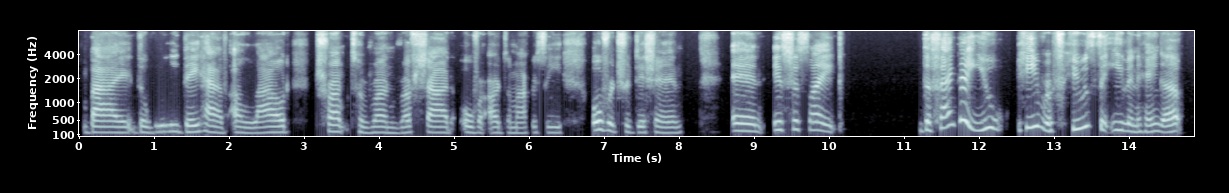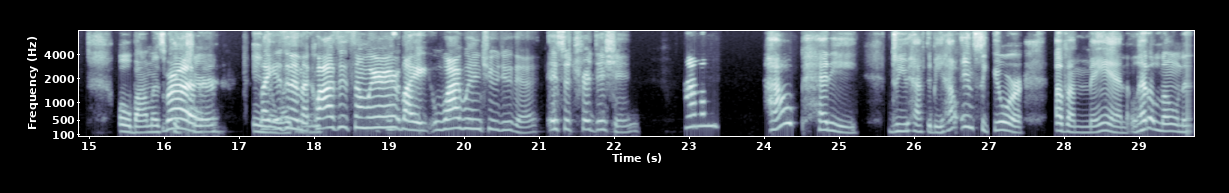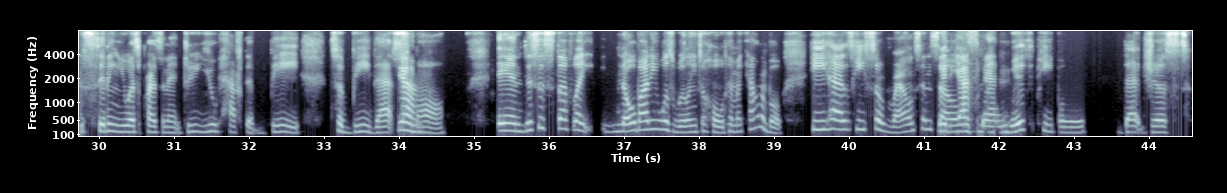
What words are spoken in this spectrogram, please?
by the way they have allowed Trump to run roughshod over our democracy, over tradition. And it's just like the fact that you he refused to even hang up Obama's Bruh, picture. like, is it in a closet somewhere? Mm-hmm. Like, why wouldn't you do that? It's a tradition. How how petty do you have to be? How insecure of a man, let alone a sitting US president, do you have to be to be that yeah. small? And this is stuff like nobody was willing to hold him accountable. He has he surrounds himself with yes men with people that just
